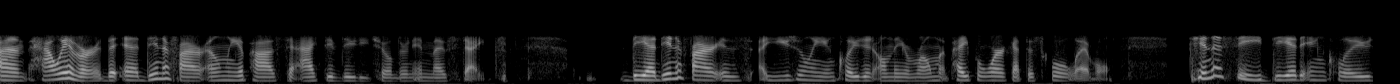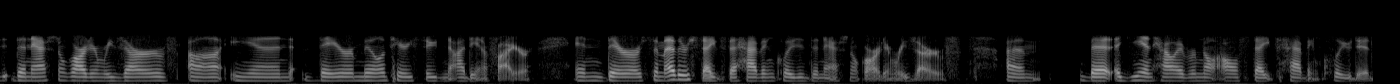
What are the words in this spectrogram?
Um, however, the identifier only applies to active duty children in most states. The identifier is usually included on the enrollment paperwork at the school level. Tennessee did include the National Guard and Reserve uh, in their military student identifier, and there are some other states that have included the National Guard and Reserve. Um, but again, however, not all states have included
